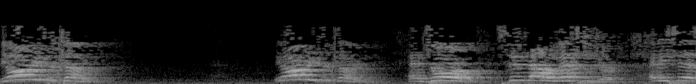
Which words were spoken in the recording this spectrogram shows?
The armies are coming. The armies are coming. And Joram sends out a messenger and he says,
